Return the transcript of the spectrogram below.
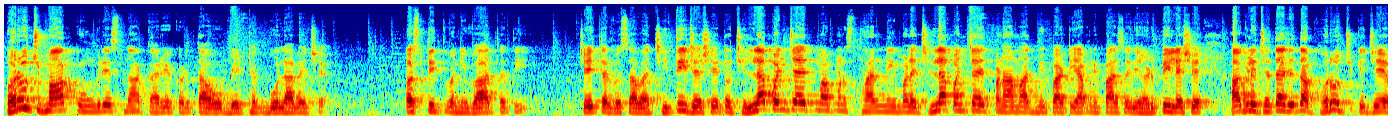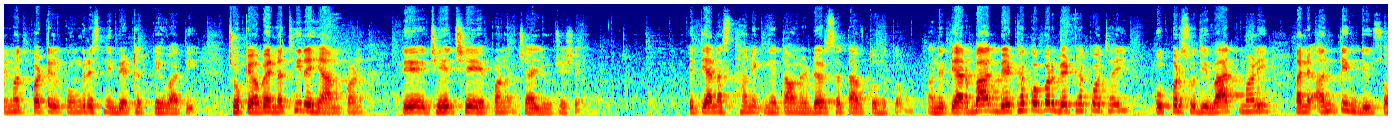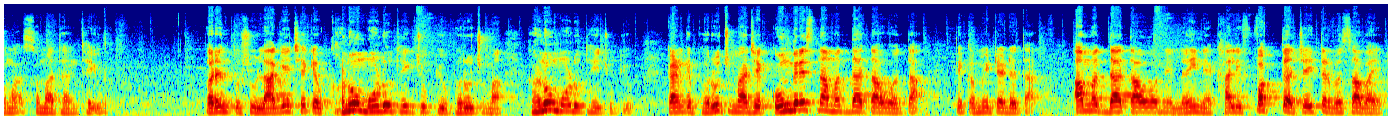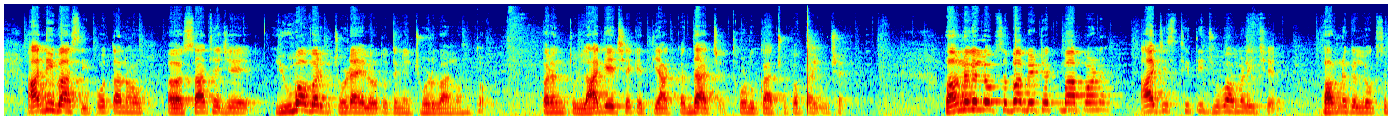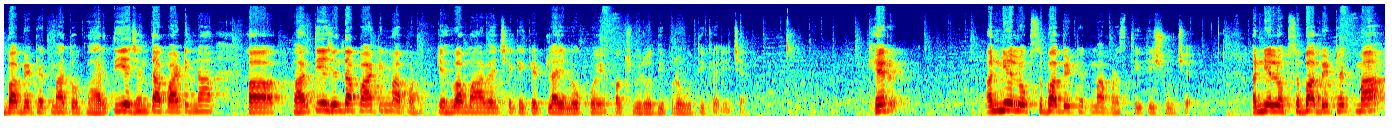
ભરૂચમાં કોંગ્રેસના કાર્યકર્તાઓ બેઠક બોલાવે છે. અસ્તિત્વની વાત હતી, ચૈતર વસાવા જીતી જશે તો જિલ્લા પંચાયતમાં પણ સ્થાન નહીં મળે. જિલ્લા પંચાયત પણ આમ આદમી પાર્ટી આપણી પાસેથી હડપી લેશે. આગળ જતાં જતાં ભરૂચ કે જે અહેમદ પટેલ કોંગ્રેસની બેઠક કહેવાતી. જોકે હવે નથી રહી આમ પણ તે જે છે એ પણ ચાલ્યું જશે. એ ત્યાંના સ્થાનિક નેતાઓને ડર સતાવતો હતો. અને ત્યારબાદ બેઠકો પર બેઠકો થઈ ઉપર સુધી વાત મળી અને અંતિમ દિવસોમાં સમાધાન થયું. પરંતુ શું લાગે છે કે ઘણું મોડું થઈ ચૂક્યું ભરૂચમાં? ઘણું મોડું થઈ ચૂક્યું. કારણ કે ભરૂચમાં જે કોંગ્રેસના મતદાતાઓ હતા, તે કમિટેડ હતા. આ મતદાતાઓને લઈને ખાલી ફક્ત ચૈતર વસાવાએ આદિવાસી પોતાનો સાથે જે યુવા વર્ગ જોડાયેલો હતો તેને જોડવાનો હતો. પરંતુ લાગે છે કે ત્યાં કદાચ થોડું કાચું કપાયું છે. ભાવનગર લોકસભા બેઠકમાં પણ આ જ સ્થિતિ જોવા મળી છે. ભાવનગર લોકસભા બેઠકમાં તો ભારતીય જનતા પાર્ટીના ભારતીય જનતા પાર્ટીમાં પણ કહેવામાં આવે છે કે કેટલાય લોકોએ પક્ષ વિરોધી પ્રવૃત્તિ કરી છે. ખેર, અન્ય લોકસભા બેઠકમાં પણ સ્થિતિ શું છે? અન્ય લોકસભા બેઠકમાં,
